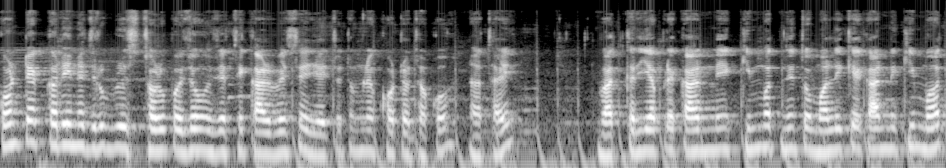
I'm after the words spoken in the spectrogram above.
કોન્ટેક કરીને જ રૂબરૂ સ્થળ ઉપર જવું, જેથી કાર વેચાઈ જાય તો તમને ખોટો ધક્કો ન થાય. વાત કરીએ આપણે કારની કિંમતની, તો માલિકે કારની કિંમત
